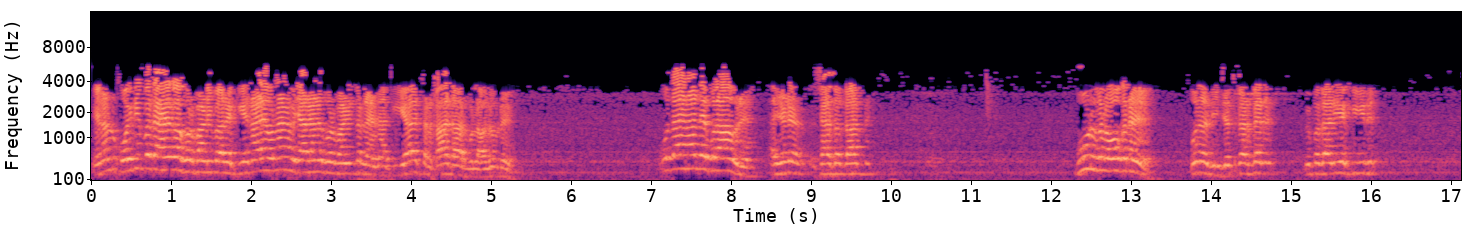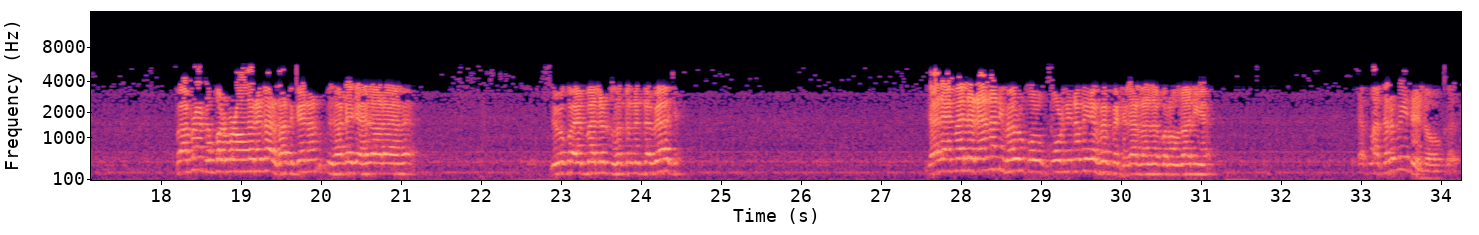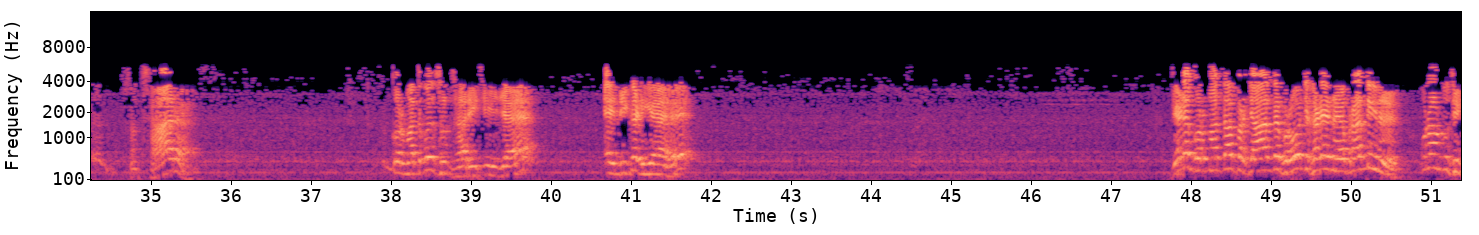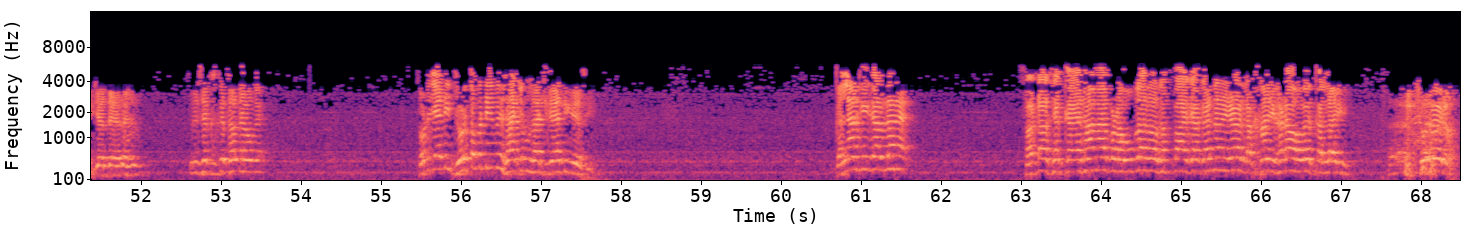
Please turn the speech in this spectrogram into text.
ਇਹਨਾਂ ਨੂੰ ਕੋਈ ਨਹੀਂ ਪਤਾ ਹੈਗਾ ਗੁਰਬਾਣੀ ਬਾਰੇ ਕੀ ਨਾਲੇ ਉਹਨਾਂ ਨੇ ਵਿਚਾਰਿਆਂ ਨੇ ਗੁਰਬਾਣੀ ਤੋਂ ਲੈਣਾ ਕੀ ਹੈ? ਤਨਖਾਹਦਾਰ ਮੁਲਾਜ਼ਮ ਨੇ। ਉਹਦਾ ਇਹਨਾਂ ਦੇ ਗੁਲਾਮ ਨੇ, ਇਹ ਜਿਹੜੇ ਸਿਆਸਤਦਾਨ ਨੇ। ਮੂਰਖ ਲੋਕ ਨੇ। ਉਹਨਾਂ ਦੀ ਇੱਜ਼ਤ ਕਰਦੇ ਨੇ। ਵੀ ਪਤਾ ਨਹੀਂ ਇਹ ਕੀ ਨੇ। ਫਿਰ ਆਪਣਾ ਨੰਬਰ ਬਣਾਉਂਦੇ ਨੇ ਘਰ ਸੱਦ ਕੇ ਇਹਨਾਂ ਨੂੰ ਵੀ ਸਾਡੇ ਜਹੇਦਾਰ ਆਇਆ ਹੋਇਆ ਜਿਵੇਂ ਕੋਈ ਐਮਐਲਏ ਨੂੰ ਸੱਦ ਲੈਂਦਾ ਵਿਆਹ 'ਚ। ਜਦ ਐਮਐਲਏ ਰਹਿਣਾ ਨਹੀਂ, ਫਿਰ ਉਹ ਕੋਲ ਕੋਲ ਦੀ ਨਾ ਵੀ ਫਿਰ ਪਿੱਠ ਕਰ ਲੈਂਦਾ, ਬਣਾਉਂਦਾ ਨਹੀਂ ਹੈ। ਤਾਂ ਮਤਲਬ ਹੀ ਨੇ ਲੋਕ ਸੰਸਾਰ ਹੈ। ਗੁਰਮਤ ਕੋਈ ਸੰਸਾਰੀ ਚੀਜ਼ ਹੈ। ਐਡੀ ਘਟਿਆ ਹੈ ਜਿਹੜੇ ਗੁਰਮਤ ਦਾ ਪ੍ਰਚਾਰ ਦੇ ਵਿਰੋਧ ਖੜੇ ਨੇ, ਅਪਰਾਧੀ ਨੇ, ਉਹਨਾਂ ਨੂੰ ਤੁਸੀਂ ਇੱਜ਼ਤ ਰਹੇ ਤੁਸੀਂ ਸਿੱਖ ਕਿੱਥੋਂ ਦੇਵੋਗੇ ਥੋੜੀ ਜਿਹੀ ਜੁਰਤ ਬਣੀ ਵੀ ਸੱਚ ਨੂੰ ਸੱਚ ਕਹਿ ਦਈਏ ਅਸੀਂ। ਗੱਲਾਂ ਕੀ ਕਰਦੇ ਨੇ? ਸਾਡਾ ਸਿੱਖ ਐਸਾ ਮੈਂ ਬਣਾਊਗਾ, ਤਾਂ ਸੰਪਾਸ਼ਾ ਕਹਿੰਦੇ ਨੇ, ਜਿਹੜਾ ਲੱਖਾਂ 'ਚ ਖੜਾ ਹੋਵੇ ਕੱਲਾ ਹੀ ਛੁਪੇ ਨਾ।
